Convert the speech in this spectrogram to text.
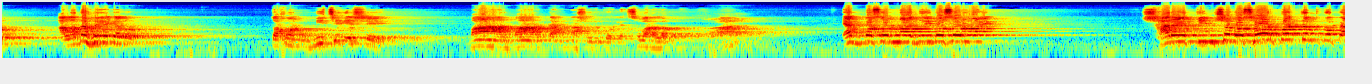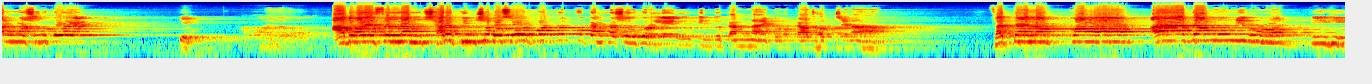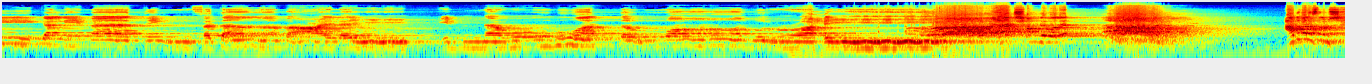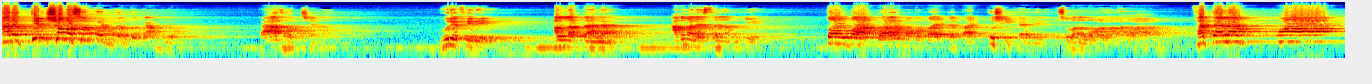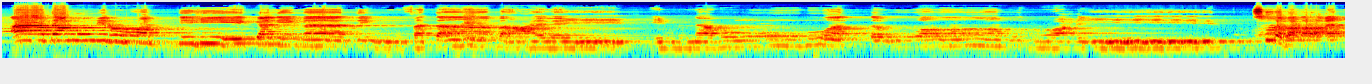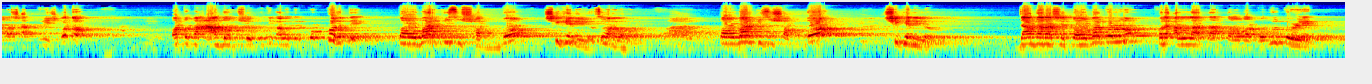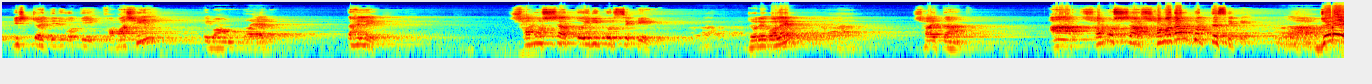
আলাদা হয়ে গেল। তখন নিচে এসে বার বার কান্না শুরু করলেন সুবান এক বছর নয়, দুই বছর নয়, সাড়ে তিনশো বছর পর্যন্ত কান্না শুরু করে। কে? আদম আলাইসাল্লাম সাড়ে তিনশো বছর পর্যন্ত কান্না শুরু করলেন কিন্তু কান্নায় কোনো কাজ হচ্ছে না فتلقى آدم من ربه كلمات فتاب عليه إنه هو التواب الرحيم একসঙ্গে বলেন আদম আলাইসালাম সাড়ে তিনশো বছর পর্যন্ত কাঁদল। কাজ হচ্ছে না। ঘুরে ফিরে আল্লাহ আদম আলাইসাল্লামকে তওবা করার মতো কয়েকটা বাক্য শিখায় দিলেন। সুবহানাল্লাহ। আদামু রাহিম সূরা বাকারা, আয়াত নম্বর 37 কত? অতপর আদম, সে পক্ষ হতে তওবার কিছু শব্দ শিখে নিল। কিছু শব্দ শিখে যা দ্বারা সে তওবা করল, ফলে আল্লাহ তার তওবা কবুল করলেন। নিশ্চয় তিনি অতি ক্ষমাশীল এবং দয়ালু। তাহলে সমস্যা তৈরি করছে কে? জোরে বলেন শয়তান। আর সমস্যা সমাধান করতেছে কে? জোরে।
